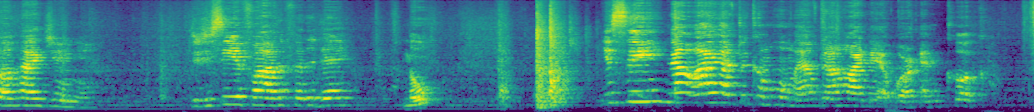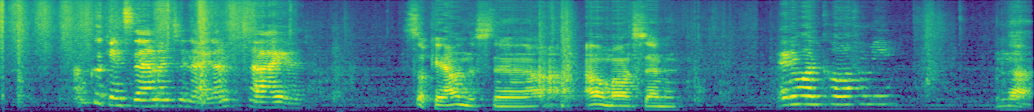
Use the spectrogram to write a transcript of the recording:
Oh, hi, Junior. Did you see your father for the day? Nope. You see, now I have to come home after a hard day at work and cook. I'm cooking salmon tonight. I'm tired. It's okay, I understand. I, I don't mind salmon. Anyone call for me? Nah.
